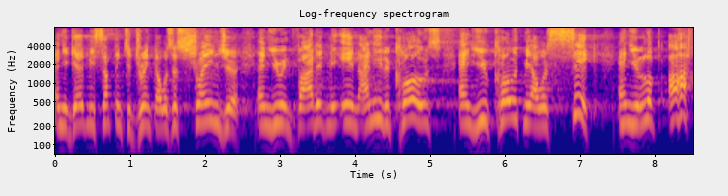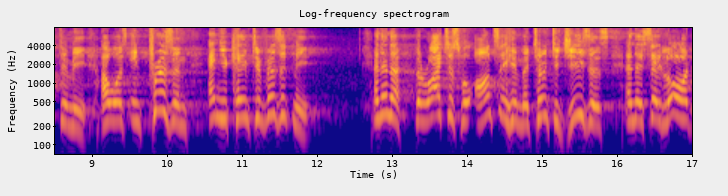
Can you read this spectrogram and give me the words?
and you gave me something to drink. I was a stranger, and you invited me in. I needed clothes, and you clothed me. I was sick, and you looked after me. I was in prison, and you came to visit me. And then the, the righteous will answer him. They turn to Jesus and they say, Lord,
